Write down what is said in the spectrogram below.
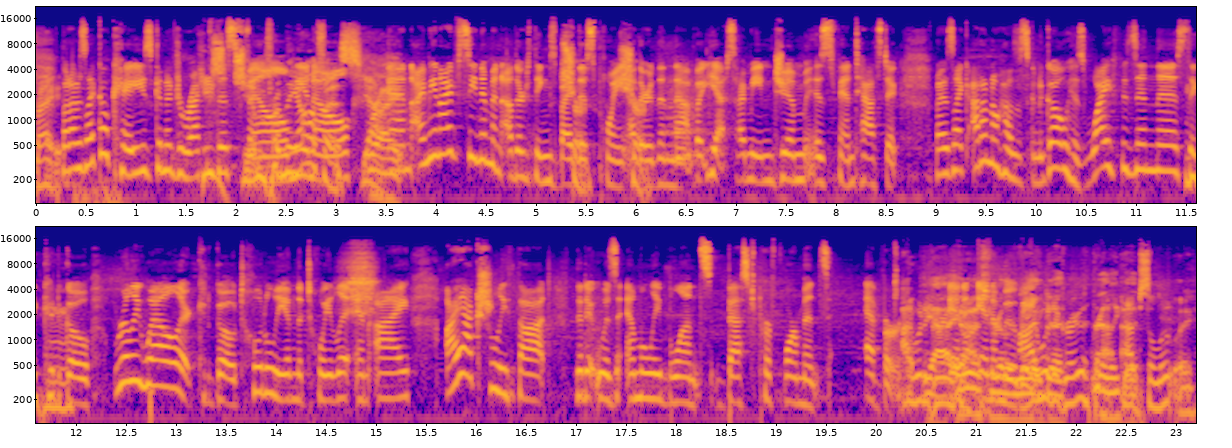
Right. but I was like, okay, he's going to direct He's this Jim film, from The you Office. know. Yeah. Right. And I mean, I've seen him in other things by Sure, this point, sure. other than that. But yes, I mean, Jim is fantastic. But I was like, I don't know how this is going to go. His wife is in this. It Mm-hmm. could go really well, or it could go totally in the toilet. And I, I actually thought that it was Emily Blunt's best performance ever. I would Yeah, agree. in with a- that. in a movie. I would good. agree with that. Really good. Absolutely.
